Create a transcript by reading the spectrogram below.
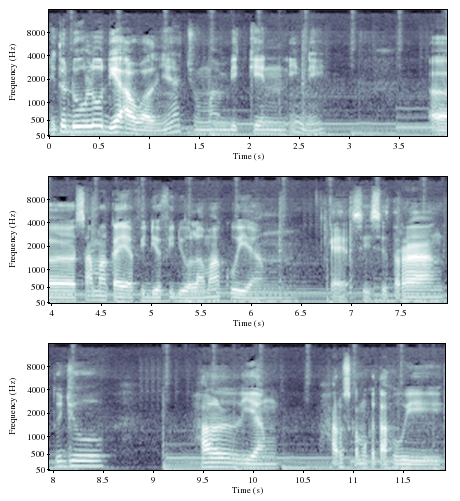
itu dulu dia awalnya cuma bikin ini uh, sama kayak video-video lamaku yang kayak sisi terang tujuh. Hal yang harus kamu ketahui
